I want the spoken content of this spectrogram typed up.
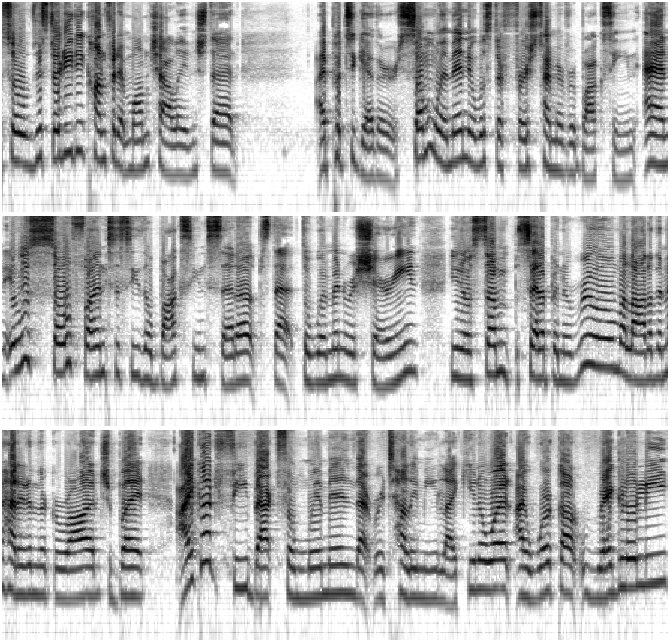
so this 30 day confident mom challenge that I put together. Some women, it was their first time ever boxing, and it was so fun to see the boxing setups that the women were sharing. You know, some set up in a room, a lot of them had it in their garage, but I got feedback from women that were telling me, like, you know what, I work out regularly,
